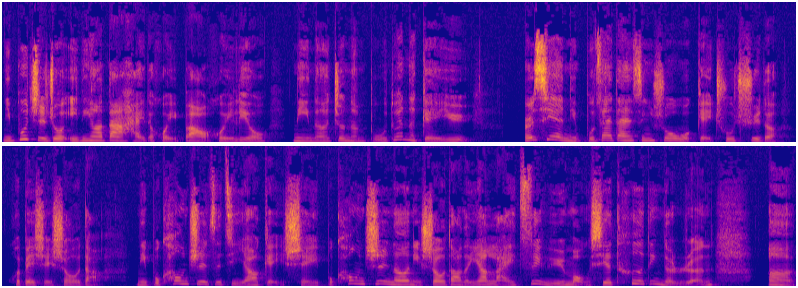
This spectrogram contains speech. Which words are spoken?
你不执着一定要大海的回报回流，你呢就能不断的给予，而且你不再担心说我给出去的会被谁收到，你不控制自己要给谁，不控制呢你收到的要来自于某些特定的人，嗯，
